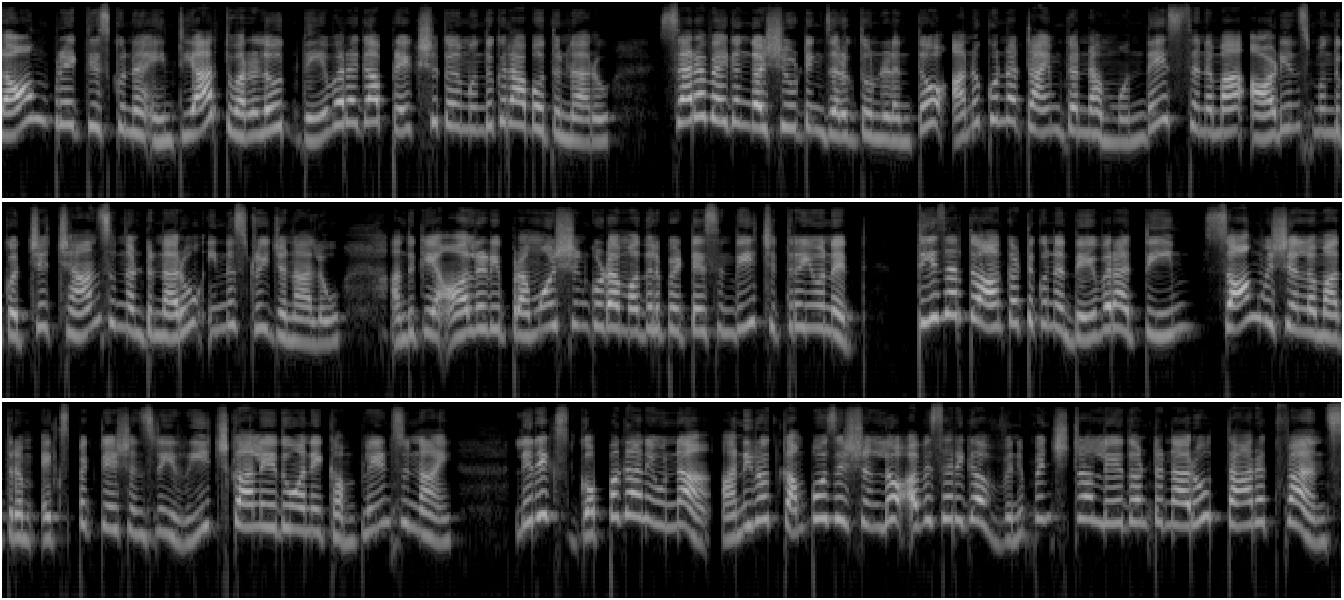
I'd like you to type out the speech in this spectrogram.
లాంగ్ బ్రేక్ తీసుకున్న ఎన్టీఆర్ త్వరలో దేవరగా ప్రేక్షకుల ముందుకు రాబోతున్నారు. శరవేగంగా షూటింగ్ జరుగుతుండటంతో అనుకున్న టైం కన్నా ముందే సినిమా ఆడియన్స్ ముందుకొచ్చే ఛాన్స్ ఉందంటున్నారు ఇండస్ట్రీ జనాలు. అందుకే ఆల్రెడీ ప్రమోషన్ కూడా మొదలు పెట్టేసింది చిత్ర యూనిట్ టీజర్తో ఆకట్టుకున్న దేవరా టీమ్ సాంగ్ విషయంలో మాత్రం ఎక్స్పెక్టేషన్స్ని రీచ్ కాలేదు అనే కంప్లైంట్స్ ఉన్నాయి. లిరిక్స్ గొప్పగానే ఉన్నా అనిరుద్ కంపోజిషన్లో అవి సరిగా వినిపించడం లేదంటున్నారు తారక్ ఫ్యాన్స్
